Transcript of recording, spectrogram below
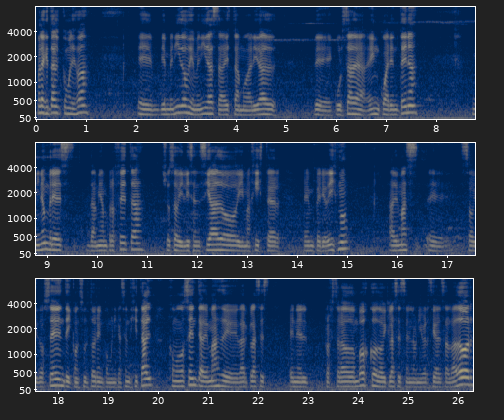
Hola, ¿qué tal? ¿Cómo les va? Eh, bienvenidos, bienvenidas a esta modalidad de cursada en cuarentena. Mi nombre es Damián Profeta, yo soy licenciado y magíster en periodismo. Además, eh, soy docente y consultor en comunicación digital. Como docente, además de dar clases en el profesorado Don Bosco, doy clases en la Universidad de El Salvador,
